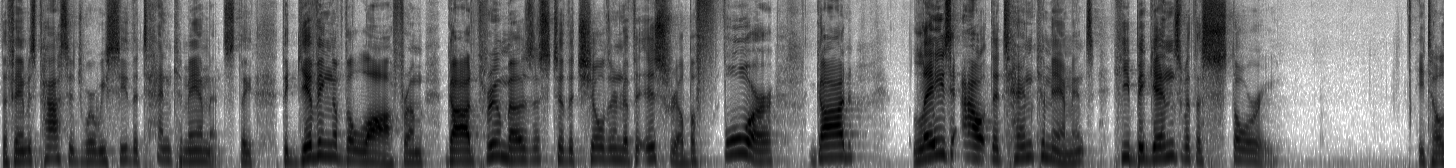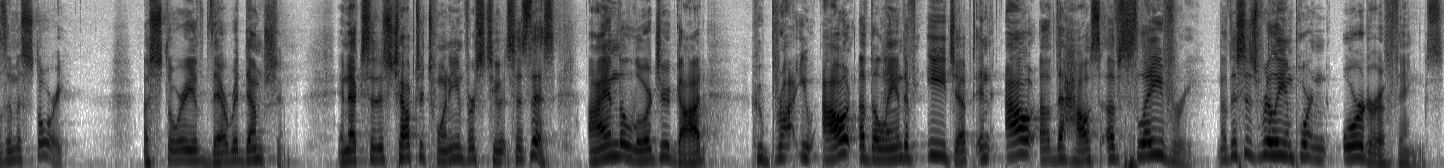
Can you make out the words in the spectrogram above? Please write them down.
the famous passage where we see the Ten Commandments, the, the giving of the law from God through Moses to the children of Israel. Before God lays out the Ten Commandments, he begins with a story. He tells them a story, a story of their redemption in Exodus chapter 20 and verse 2, it says this I am the Lord your God who brought you out of the land of Egypt and out of the house of slavery. Now, this is really important order of things.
